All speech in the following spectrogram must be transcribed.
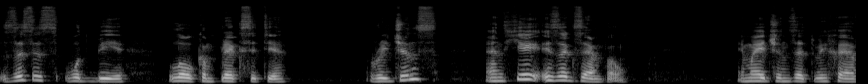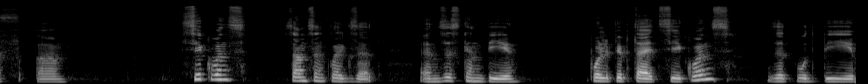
this is would be low complexity regions. And here is example. Imagine that we have um, sequence, something like that. And this can be polypeptide sequence that would be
